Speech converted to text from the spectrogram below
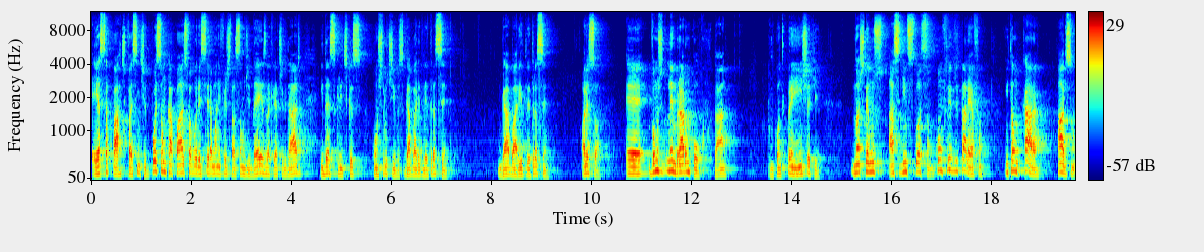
essa parte faz sentido, pois são capazes de favorecer a manifestação de ideias da criatividade e das críticas construtivas. Gabarito letra C. Gabarito letra C. Olha só, é, vamos lembrar um pouco, tá? Enquanto preenche aqui. Nós temos a seguinte situação, conflito de tarefa então, cara, Alisson,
